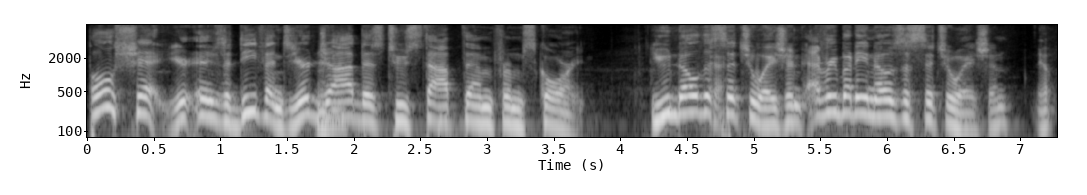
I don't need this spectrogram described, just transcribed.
bullshit. You're, as a defense, Mm-hmm. your job is to stop them from scoring. You know the situation. Everybody knows the situation. Yep.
